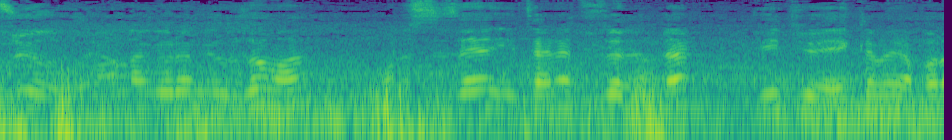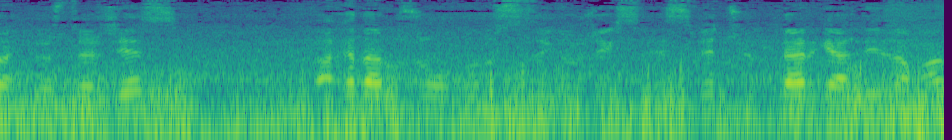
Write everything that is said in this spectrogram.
uzuyor. Şu anda göremiyoruz ama onu size internet üzerinden videoya ekleme yaparak göstereceğiz. Ne kadar uzun olduğunu siz de göreceksiniz ve Türkler geldiği zaman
